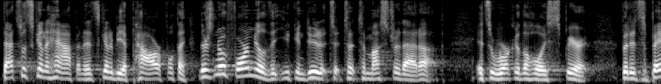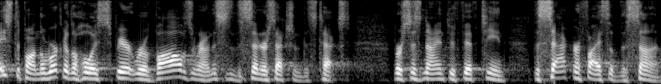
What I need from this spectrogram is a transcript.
That's what's going to happen. It's going to be a powerful thing. There's no formula that you can do to, to, to, muster that up. It's a work of the Holy Spirit. But it's based upon the work of the Holy Spirit revolves around this is the center section of this text, verses 9 through 15, the sacrifice of the Son.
